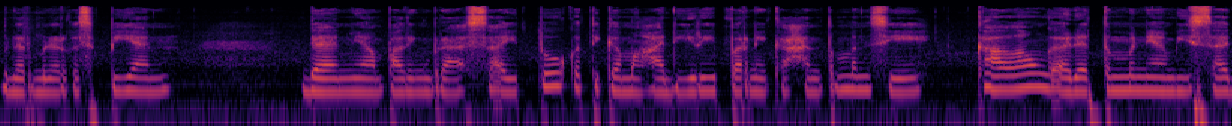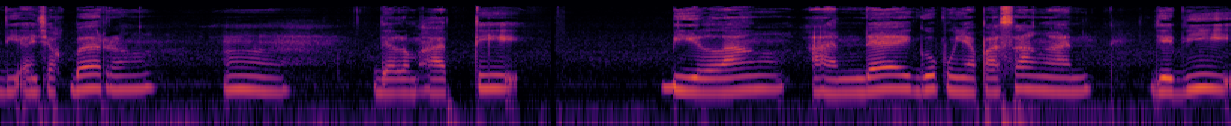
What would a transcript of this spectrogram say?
benar-benar kesepian. Dan yang paling berasa itu ketika menghadiri pernikahan temen sih. Kalau nggak ada temen yang bisa diajak bareng hmm, dalam hati bilang andai gue punya pasangan jadi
